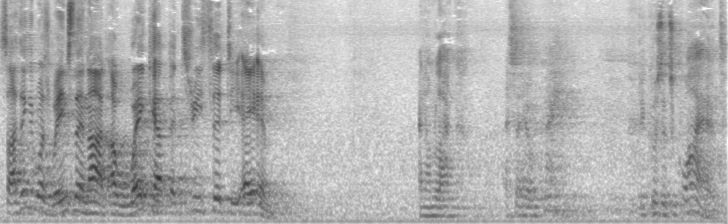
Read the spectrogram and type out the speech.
So I think it was Wednesday night. I wake up at 3.30 a.m. And I'm like, I say, okay, because it's quiet.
